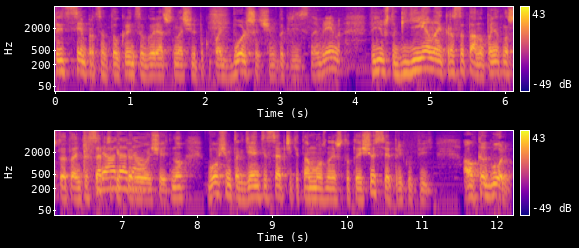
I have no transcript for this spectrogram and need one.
37% украинцев говорят, что начали покупать больше, чем в кризисное время. Видим, что гигиена и красота, ну понятно, что это антисептики да, в первую да. очередь, но в общем-то, где антисептики, там можно и что-то еще себе прикупить. Алкоголь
